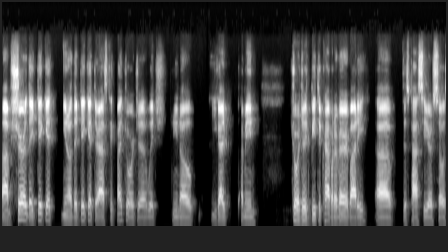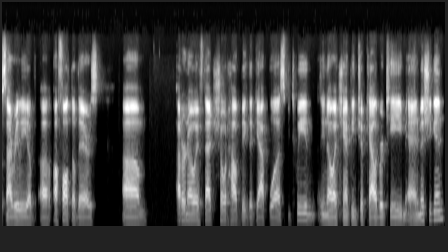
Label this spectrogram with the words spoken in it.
Um, sure, they did get you know they did get their ass kicked by Georgia, which you know you guys. I mean, Georgia beat the crap out of everybody uh, this past year, so it's not really a, a, a fault of theirs. Um, I don't know if that showed how big the gap was between you know a championship caliber team and Michigan,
